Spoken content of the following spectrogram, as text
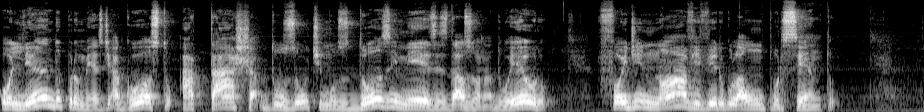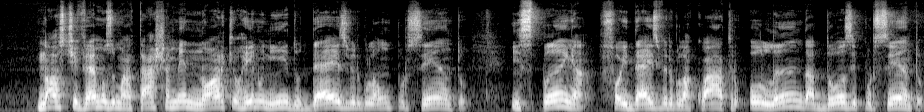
olhando para o mês de agosto, a taxa dos últimos 12 meses da zona do euro foi de 9,1%. Nós tivemos uma taxa menor que o Reino Unido, 10,1%. Espanha foi 10,4%, Holanda 12%.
